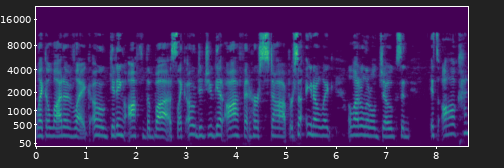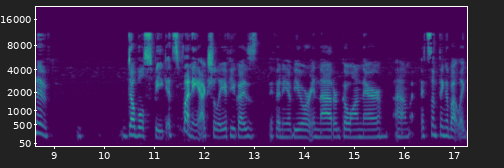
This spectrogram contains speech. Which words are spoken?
Like a lot of like, oh, getting off the bus. Like, oh, did you get off at her stop or something? You know, like a lot of little jokes and it's all kind of double speak. It's funny actually if you guys if any of you are in that or go on there. Um, it's something about like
